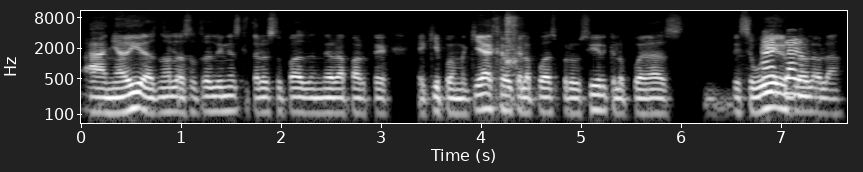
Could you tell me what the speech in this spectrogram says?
añadidas, ¿no? Las otras líneas que tal vez tú puedas vender aparte equipo de maquillaje o que lo puedas producir, que lo puedas distribuir, ah, bla, bla, bla.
